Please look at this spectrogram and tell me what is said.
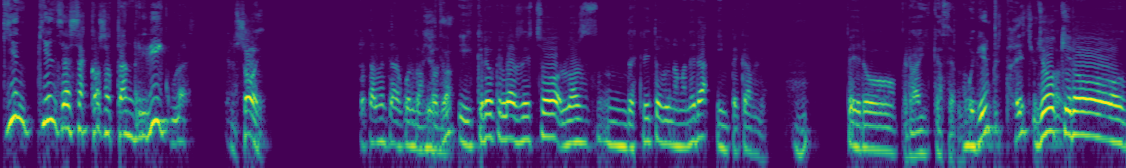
¿Quién piensa esas cosas tan ridículas? El PSOE. Totalmente de acuerdo, Antonio. Y creo que lo has hecho, lo has mm, descrito de una manera impecable pero, pero hay que hacerlo. Muy bien, pues está hecho. Yo quiero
